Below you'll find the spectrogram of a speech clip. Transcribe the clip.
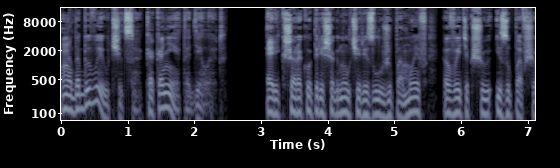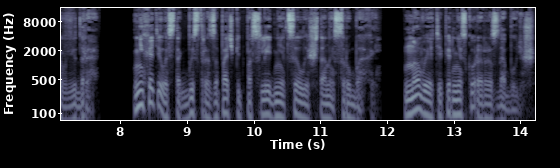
Надо бы выучиться, как они это делают. Эрик широко перешагнул через лужу помоев, вытекшую из упавшего ведра. Не хотелось так быстро запачкать последние целые штаны с рубахой. Новые теперь не скоро раздобудешь.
